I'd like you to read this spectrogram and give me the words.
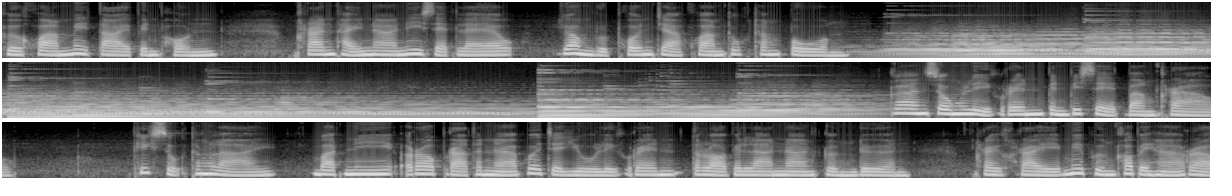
คือความไม่ตายเป็นผล ครั้นไถนานี่เสร็จแล้ว ย่อมหลุดพ้นจากความทุกข์ทั้งปวง การทรงหลีกเร้นเป็นพิเศษบางคราว ภิกษุทั้งหลาย บัดนี้เราปรารถนาเพื่อจะอยู่หลีกเร้นตลอดเวลานานเกิงเดือน ใครๆ ไม่พึงเข้าไปหาเรา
